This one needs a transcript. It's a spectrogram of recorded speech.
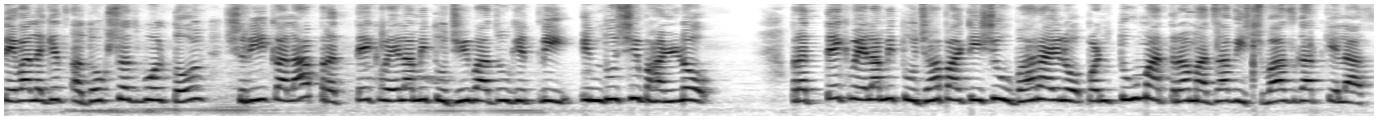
तेव्हा लगेच अधोक्षच बोलतो श्रीकला प्रत्येक वेळेला मी तुझी बाजू घेतली इंदूशी भांडलो. प्रत्येक वेळेला मी तुझ्या पाठीशी उभा राहिलो पण तू मात्र माझा विश्वासघात केलास.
